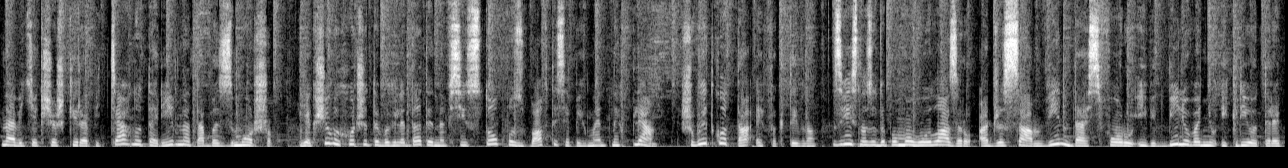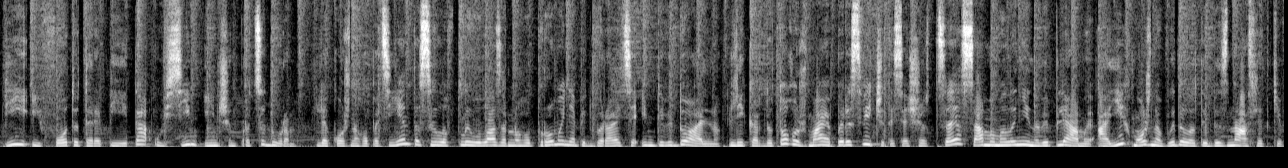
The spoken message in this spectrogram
навіть якщо шкіра підтягнута, рівна та без зморшок. Якщо ви хочете виглядати на всі 100, позбавтеся пігментних плям швидко та ефективно. Звісно, за допомогою лазеру, адже сам він дасть фору і відбілюванню, і кріотерапії, і фототерапії та усім іншим процедурам. Для кожного пацієнта сила впливу лазерного променя підбирається індивідуально. Лікар до того ж має пересвідчитися, що це саме меланінові плями, а їх можна видалити без наслідків.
